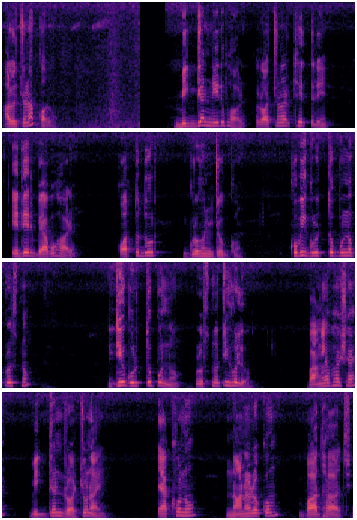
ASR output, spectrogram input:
আলোচনা করো। বিজ্ঞান নির্ভর রচনার ক্ষেত্রে এদের ব্যবহার কতদূর গ্রহণযোগ্য? খুবই গুরুত্বপূর্ণ প্রশ্ন। দ্বিতীয় গুরুত্বপূর্ণ প্রশ্নটি হল, বাংলা ভাষায় বিজ্ঞান রচনায় এখনও নানা রকম বাধা আছে।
